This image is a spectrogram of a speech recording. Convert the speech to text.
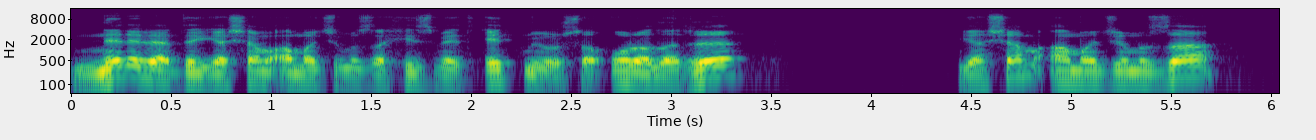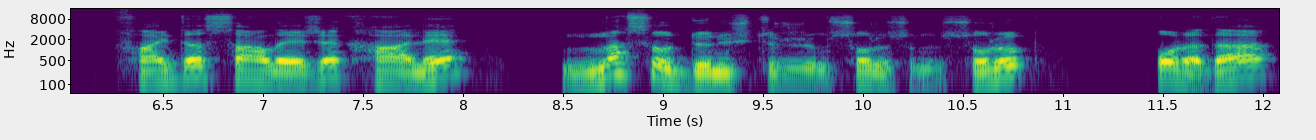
nerelerde yaşam amacımıza hizmet etmiyorsa oraları yaşam amacımıza fayda sağlayacak hale nasıl dönüştürürüm sorusunu sorup orada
